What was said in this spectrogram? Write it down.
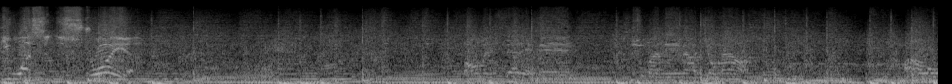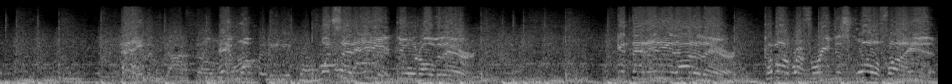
He wants to destroy him. Hey, what, company. He's got what's that idiot doing over there? Get that idiot out of there! Come on, referee, disqualify him!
